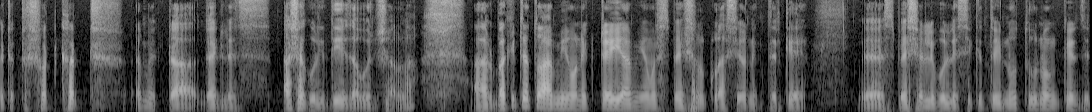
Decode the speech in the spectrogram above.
এটা একটা শর্টকাট আমি একটা গাইডলাইন্স আশা করি দিয়ে যাব ইনশাআল্লাহ। আর বাকিটা তো আমি অনেকটাই, আমি আমার স্পেশাল ক্লাসে অনেকদেরকে স্পেশালি বলেছি। কিন্তু এই নতুন অঙ্কের যে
